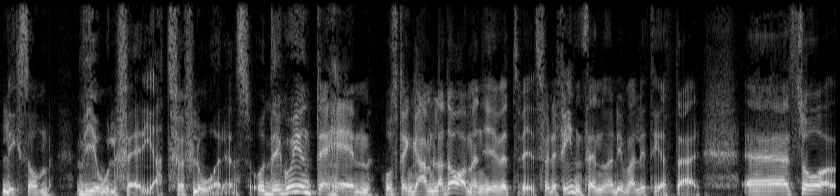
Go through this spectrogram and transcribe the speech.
liksom violfärgat för Florens. Och det går ju inte hem hos den gamla damen givetvis, för det finns ändå en rivalitet där. Eh, så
